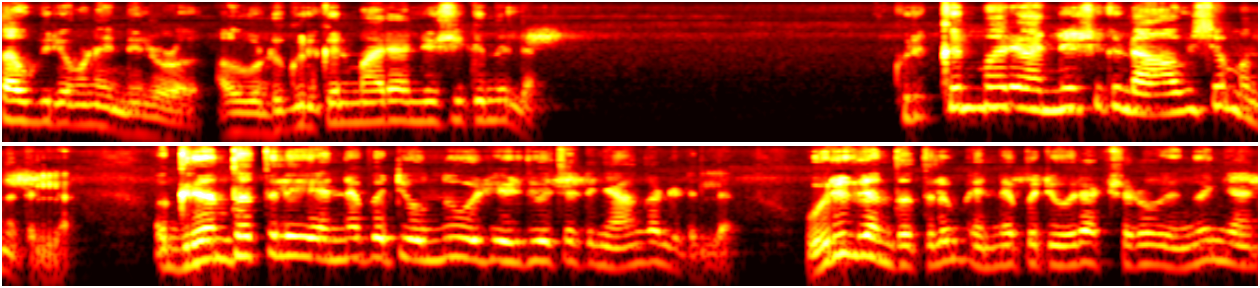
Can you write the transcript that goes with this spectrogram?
സൗകര്യമാണ് എന്നിലുള്ളത്. അതുകൊണ്ട് ഗുരുക്കന്മാരെ അന്വേഷിക്കുന്നില്ല. ഗുരുക്കന്മാരെ അന്വേഷിക്കേണ്ട ആവശ്യം വന്നിട്ടില്ല. ഗ്രന്ഥത്തിൽ എന്നെപ്പറ്റി ഒന്നും എഴുതി വെച്ചിട്ട് ഞാൻ കണ്ടിട്ടില്ല. ഒരു ഗ്രന്ഥത്തിലും എന്നെപ്പറ്റി ഒരു അക്ഷരവും എങ്ങും ഞാൻ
